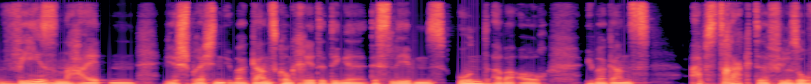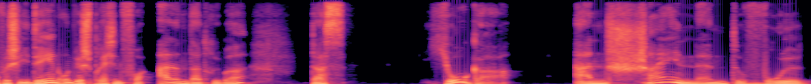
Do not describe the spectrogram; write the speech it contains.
Wesenheiten, wir sprechen über ganz konkrete Dinge des Lebens und aber auch über ganz abstrakte philosophische Ideen. Und wir sprechen vor allem darüber, dass Yoga anscheinend wohl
